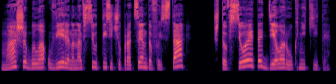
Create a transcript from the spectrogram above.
Маша была уверена на всю тысячу процентов из ста, что все это дело рук Никиты.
